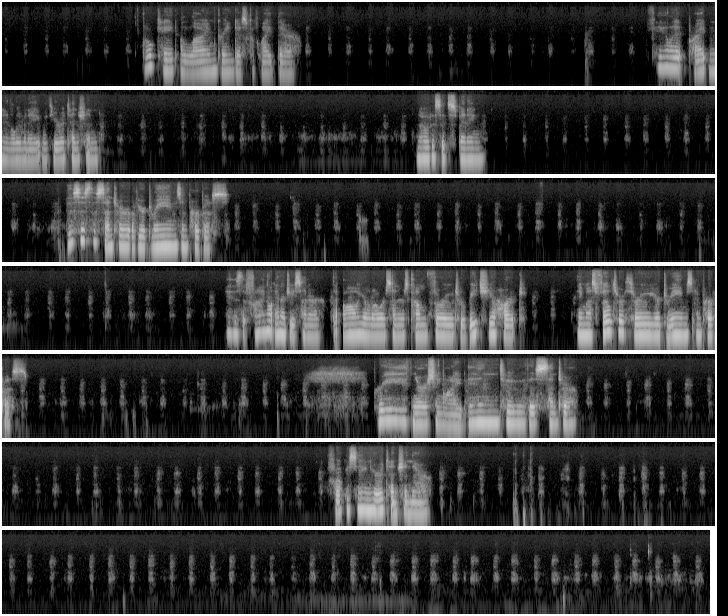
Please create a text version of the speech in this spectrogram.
Locate a lime green disk of light there. Feel it brighten and illuminate with your attention. Notice it spinning. This is the center of your dreams and purpose. It is the final energy center that all your lower centers come through to reach your heart. They must filter through your dreams and purpose. Breathe nourishing light into this center. Focusing your attention there.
